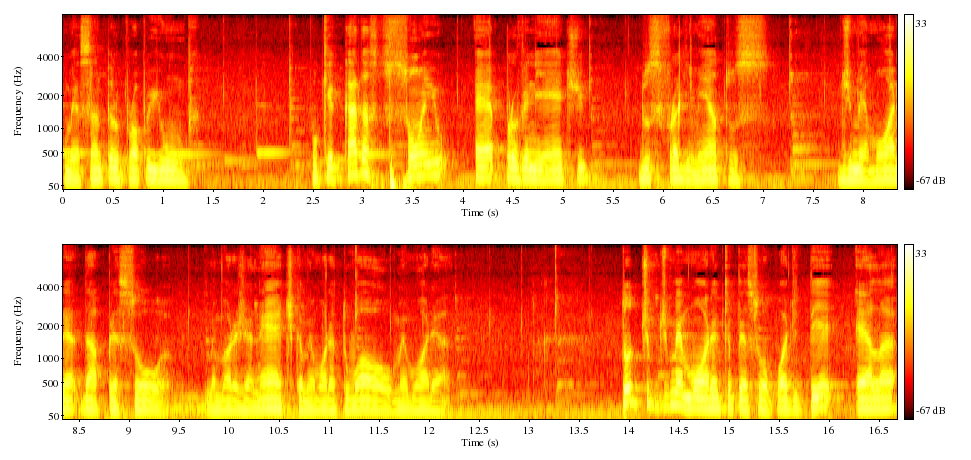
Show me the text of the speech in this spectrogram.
Começando pelo próprio Jung. Porque cada sonho é proveniente dos fragmentos de memória da pessoa, memória genética, memória atual, memória todo tipo de memória que a pessoa pode ter, ela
